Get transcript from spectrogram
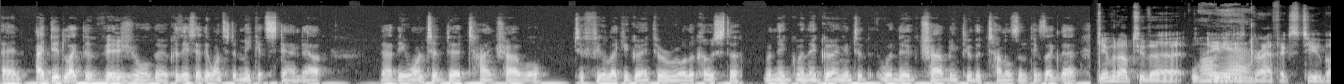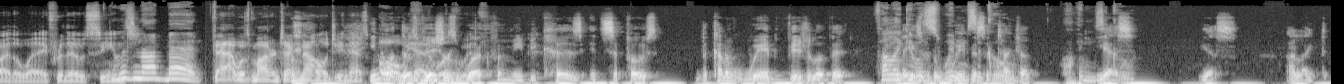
And I did like the visual though, because they said they wanted to make it stand out. That they wanted their time travel to feel like you're going through a roller coaster when they when they're going into the, when they're traveling through the tunnels and things like that. Give it up to the Oh, 80s yeah. graphics too, by the way, for those scenes. It was not bad. that was modern technology, and that's You know all what? we Those had visuals work, work for me because it's supposed the kind of weird visual of it Felt like it plays was with the weirdness of time travel. Whimsical. Yes, yes, I liked it.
